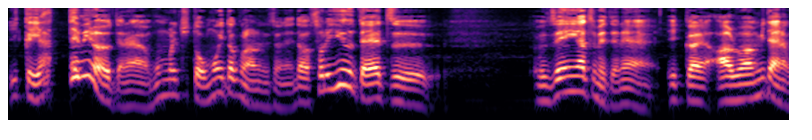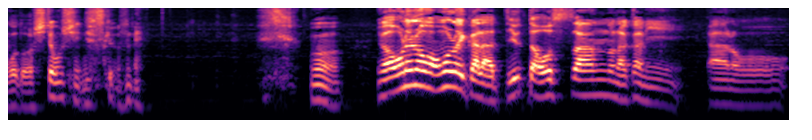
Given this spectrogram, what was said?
一回やってみろよってねほんまにちょっと思いたくなるんですよね。だからそれ言うたやつ全員集めてね一回 r 1みたいなことをしてほしいんですけどね。うん。いや俺の方がおもろいからって言ったおっさんの中にあの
